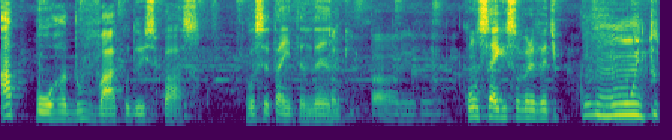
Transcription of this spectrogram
à porra do vácuo do espaço. Você tá entendendo? Consegue sobreviver tipo, por muito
